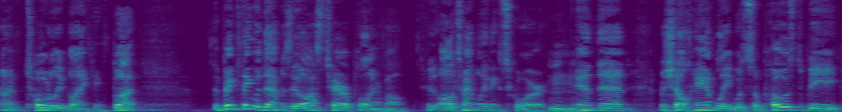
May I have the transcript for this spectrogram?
I'm totally blanking. But the big thing with them is they lost Tara Palermo, who's all-time leading scorer, and then Michelle Hambley was supposed to be,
